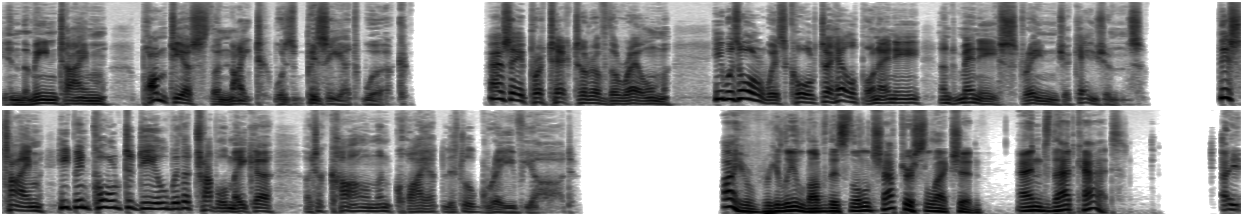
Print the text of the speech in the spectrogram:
in the meantime, Pontius the Knight was busy at work. As a protector of the realm, he was always called to help on any and many strange occasions. This time he'd been called to deal with a troublemaker at a calm and quiet little graveyard. I really love this little chapter selection. And that cat. I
